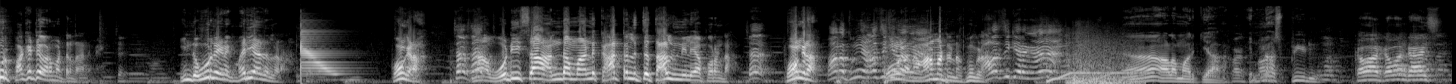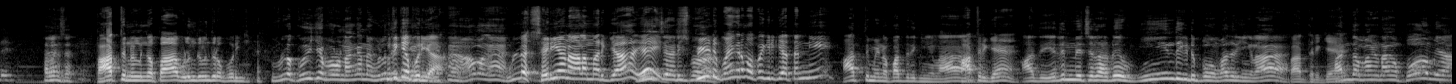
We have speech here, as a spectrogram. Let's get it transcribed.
ஊர் பக்கத்தே வர மாட்டேன் இந்த ஊர்ல எனக்கு மரியாதை இல்லடா. போங்கடா. நான் ஒடிசா அந்தமான்னு காற்றழுத்த தாழ்வு நிலையா போறேன்டா. போங்கடா. போங்கடா நான் வரமாட்டேன்டா. போங்கடா. ஆழமா இருக்கியா? என்ன ஸ்பீடு கவான் கவான் காய்ஸ் பார்த்து நில்லுங்கப்பா விழுந்து விழுந்துட போறீங்க. உள்ள குதிக்க போறோம் நாங்க என்ன விழுந்து குதிக்க போறியா? ஆமாங்க. உள்ள சரியான ஆழமா இருக்கியா. ஸ்பீடு பயங்கரமா போய்க்கிறியா தண்ணி? ஆத்து மீனை பாத்திருக்கீங்களா பாத்திருக்கேன் அது எதிர்நீச்சல் அப்படியே நீந்திக்கிட்டு போவோம் பாத்திருக்கீங்களா பாத்திருக்கேன் அந்த மாதிரி நாங்க போவோம்யா.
